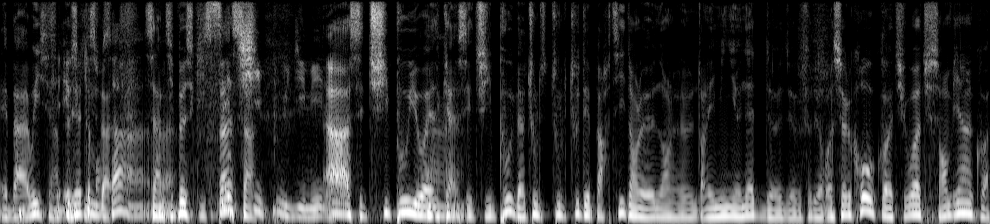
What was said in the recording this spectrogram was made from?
Et bah oui, c'est un peu ce qui se passe. ça, C'est un petit peu ce qui se passe. Chipouille, 10 000. Ah, c'est chipouille, ouais, Ouais. c'est chipouille. Bah, tout, tout, tout est parti dans, le, dans, le- dans les mignonnettes de, de, de Russell Crowe, quoi. Tu vois, tu sens bien, quoi.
